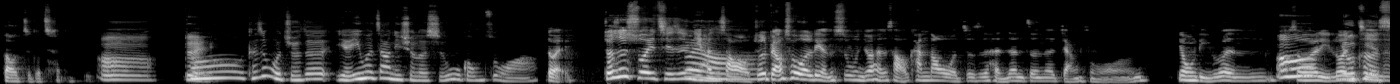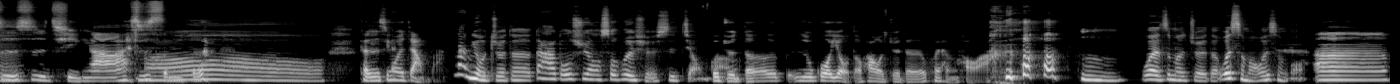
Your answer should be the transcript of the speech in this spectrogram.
到这个程度。嗯。Uh. 对哦，可是我觉得也因为这样，你选了实务工作啊。对，就是所以其实你很少，啊、就是比方说我脸书，你就很少看到我就是很认真的讲什么用理论、哦、社会理论解释事情啊，还是什么的。哦，可能是因为这样吧。那你有觉得大家都需要社会学视角吗？我觉得如果有的话，我觉得会很好啊。嗯，我也这么觉得。为什么？为什么？嗯，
